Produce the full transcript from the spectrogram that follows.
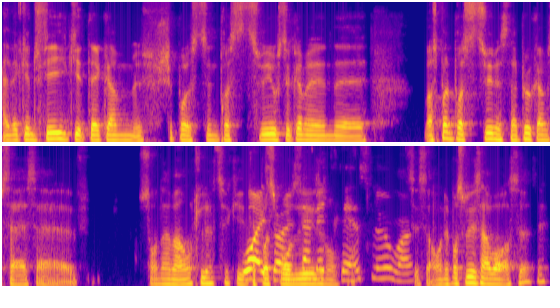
Avec une fille qui était comme, je sais pas, c'était une prostituée ou c'était comme une euh, Bon, c'est pas une prostituée, mais c'est un peu comme sa, son amante, là, tu sais, qui était pas supposé. C'est ça, on n'est pas supposé savoir ça, tu sais.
